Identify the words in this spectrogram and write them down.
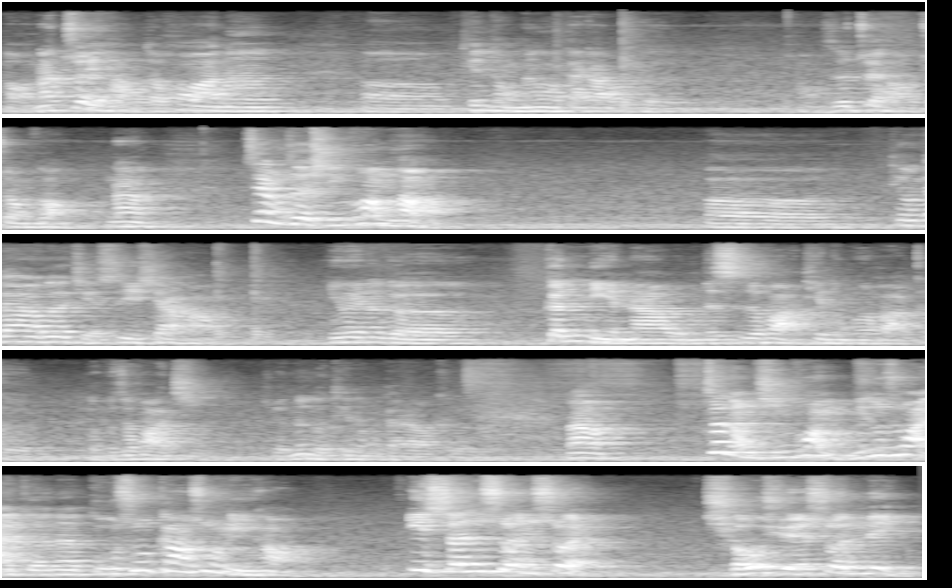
好，那最好的话呢，呃，天同能够带到禄，哦，这是最好的状况。那这样子的情况哈。呃，天同大化科解释一下哈，因为那个庚年呐、啊，我们的四化天同会化科，而不是化忌，有那个天龙大化科。那这种情况，明珠出海格呢，古书告诉你哈，一生顺遂，求学顺利，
